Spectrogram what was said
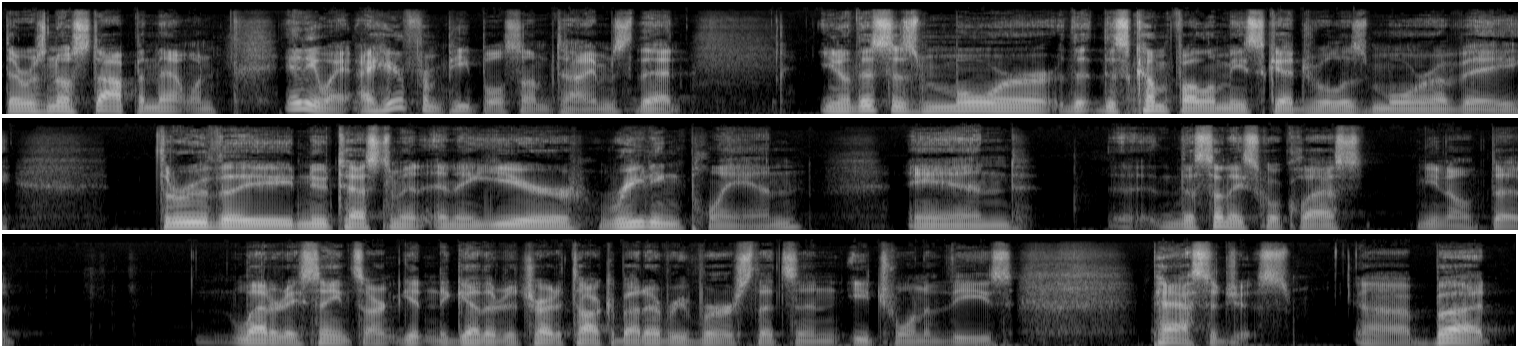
there was no stopping that one. Anyway, I hear from people sometimes that, you know, this is more, this Come Follow Me schedule is more of a through the New Testament in a year reading plan. And uh, the Sunday school class, you know, the Latter day Saints aren't getting together to try to talk about every verse that's in each one of these passages. Uh, but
